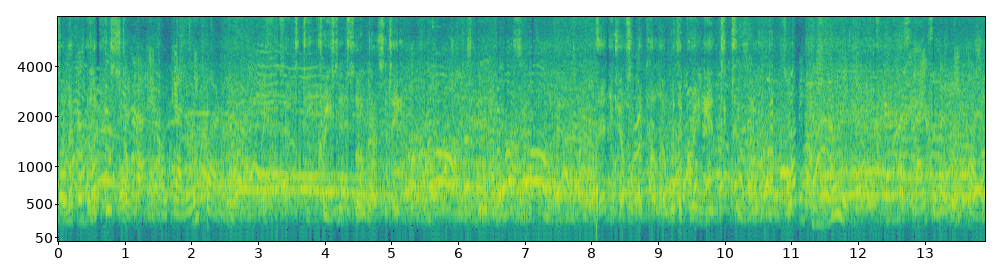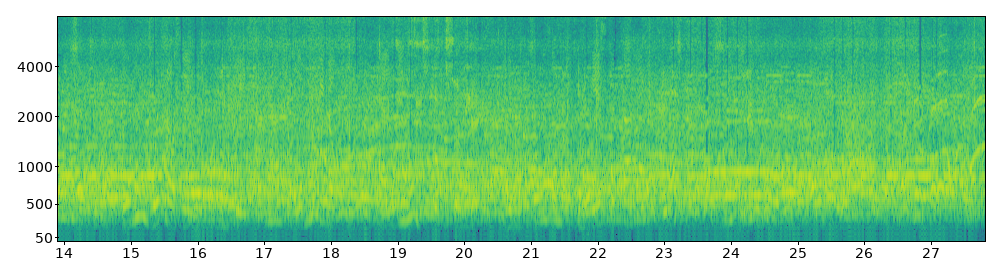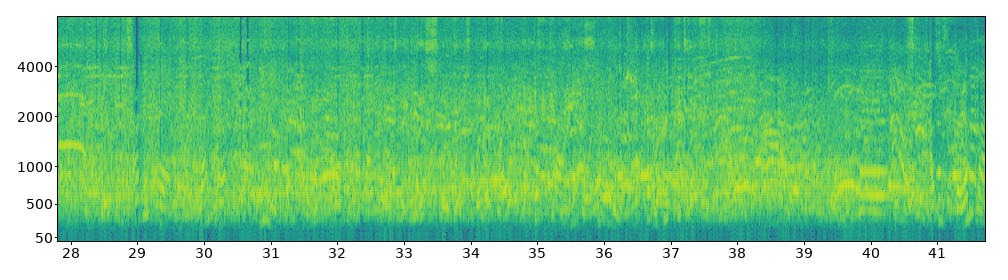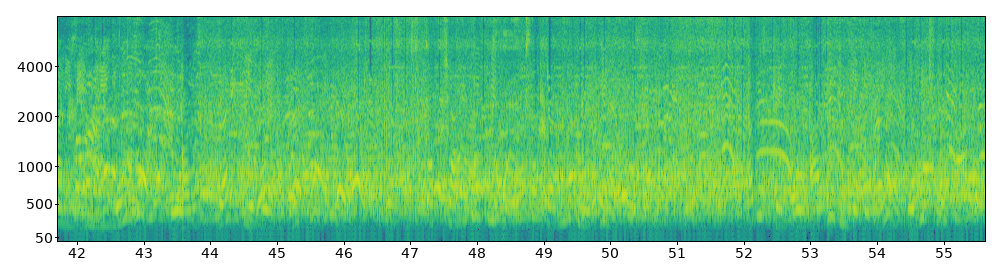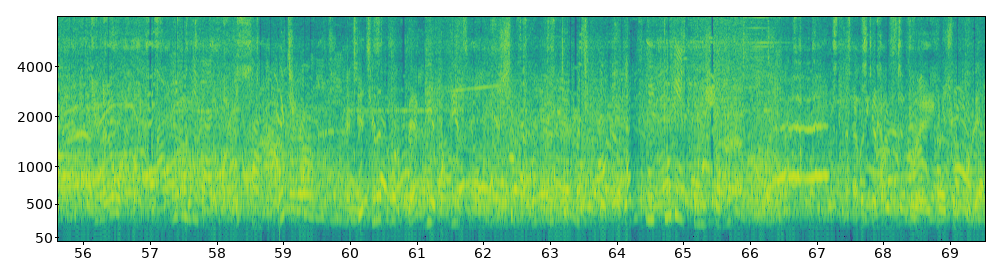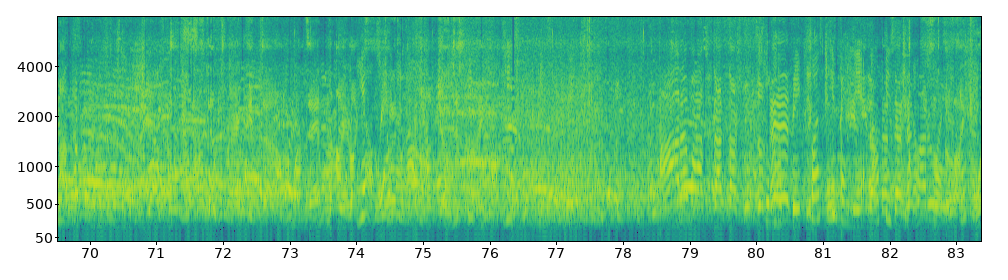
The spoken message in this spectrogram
select the living stone That decreases opacity. Breakfast के पहले आप इस डिटॉक्स वाटर को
